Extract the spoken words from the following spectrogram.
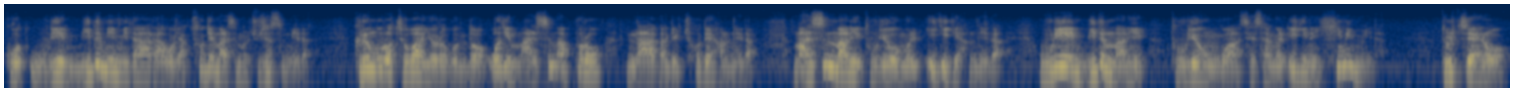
곧 우리의 믿음입니다라고 약속의 말씀을 주셨습니다. 그러므로 저와 여러분도 오직 말씀 앞으로 나아가길 초대합니다. 말씀만이 두려움을 이기게 합니다. 우리의 믿음만이 두려움과 세상을 이기는 힘입니다. 둘째로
